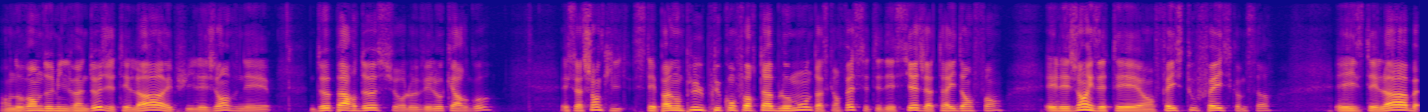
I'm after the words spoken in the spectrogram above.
en novembre 2022, j'étais là et puis les gens venaient deux par deux sur le vélo cargo. Et sachant que c'était pas non plus le plus confortable au monde parce qu'en fait c'était des sièges à taille d'enfant. Et les gens ils étaient en face to face comme ça. Et ils étaient là, bah,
